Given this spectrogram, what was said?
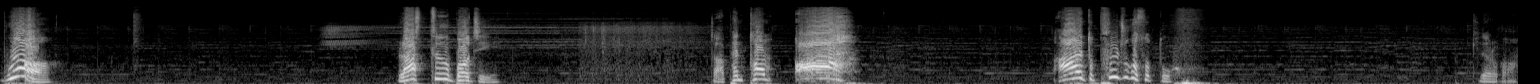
뭐야? 라스트 버지. 자, 팬텀, 아! 아, 또 풀 죽었어, 또. 기다려봐.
